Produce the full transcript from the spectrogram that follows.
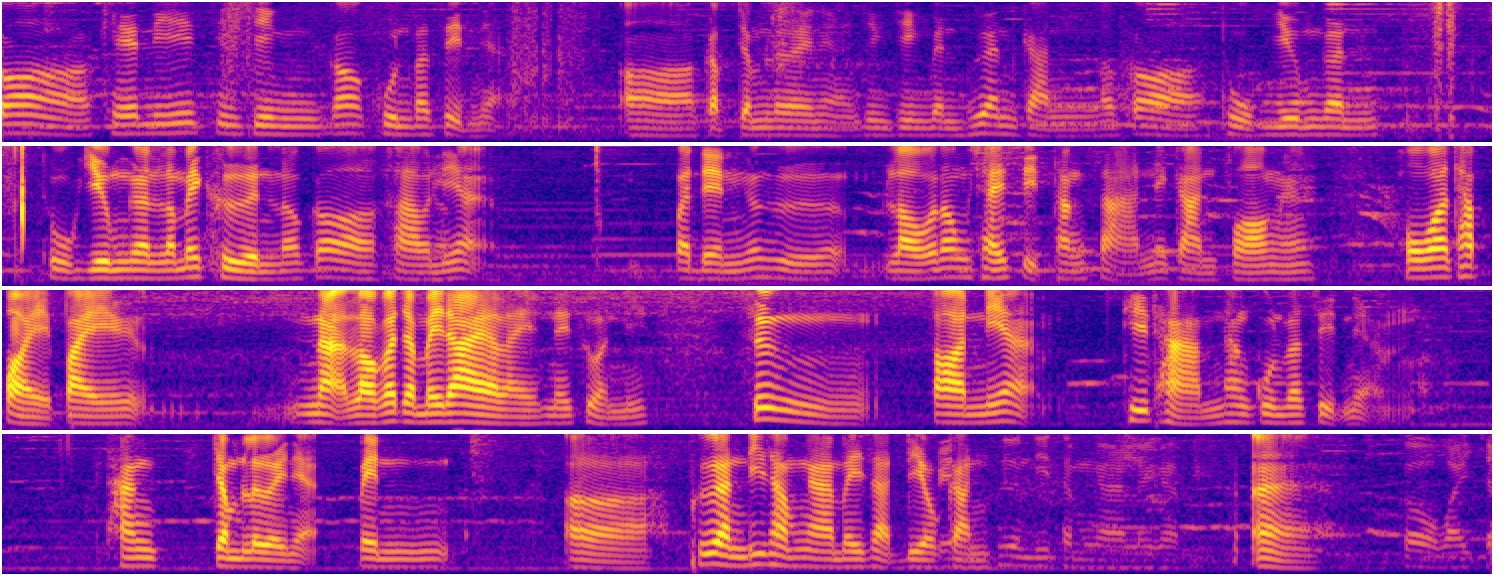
ก็เคสนี้จริง ๆ ก็คุณประสิทธิ์เนี่ยกับจำเลยเนี่ยจริง ๆ เป็นเพื่อนกัน แล้วก็ถูกยืมเงิน ถูกยืมเงินแล้วไม่คืน แล้วก็คราวเนี้ยประเด็นก็คือเราก็ต้องใช้สิทธิ์ทางศาลในการฟ้องนะ เพราะว่าถ้าปล่อยไปนะเราก็จะไม่ได้อะไรในส่วนนี้ ซึ่งตอนเนี้ยที่ถามทางคุณประสิทธิ์เนี่ยทางจำเลยเนี่ยเป็นเอ่อเพื่อนที่ทำงานบริษัทเดียวกันเป็นเพื่อนที่ทำงานเลยครับ อ่า ก็ไว้ใจ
